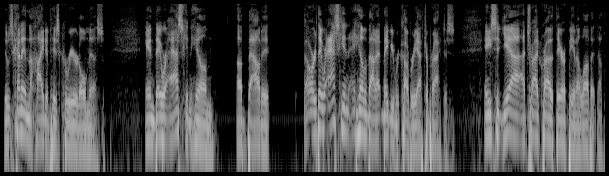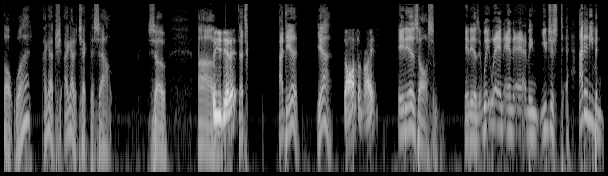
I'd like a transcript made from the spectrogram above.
it was kind of in the height of his career at Ole Miss, and they were asking him about it, or they were asking him about it, maybe recovery after practice, and he said, "Yeah, I tried cryotherapy and I love it." And I thought, "What? I got I got to check this out." So, uh, So you did it? that's I did. Yeah, It's awesome, right? it is awesome. It is. We, we- and, and I mean, you just I didn't even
